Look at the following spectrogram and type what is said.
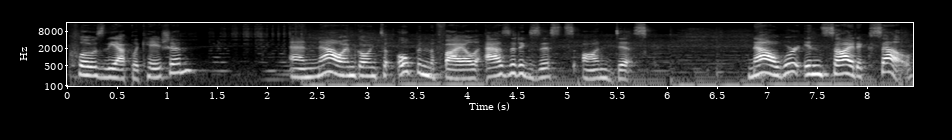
close the application, and now I'm going to open the file as it exists on disk. Now we're inside Excel.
